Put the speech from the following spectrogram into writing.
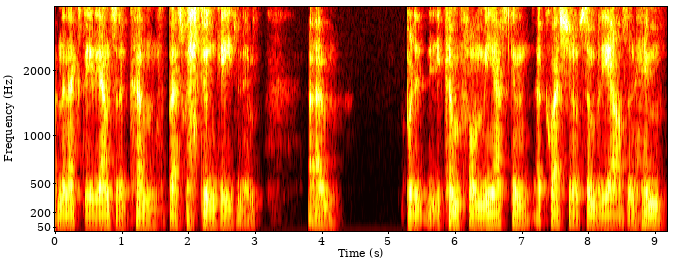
and the next day the answer had come. The best way to engage with him. Um, but it, it come from me asking a question of somebody else and him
